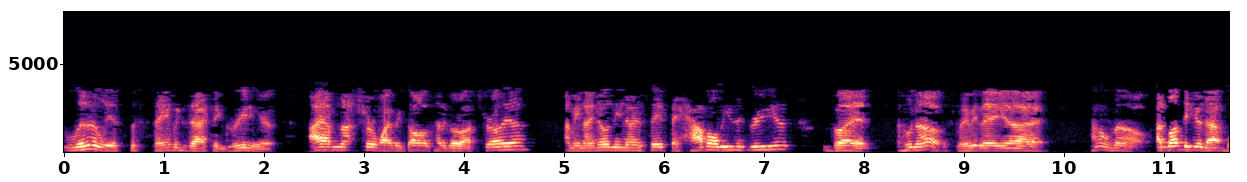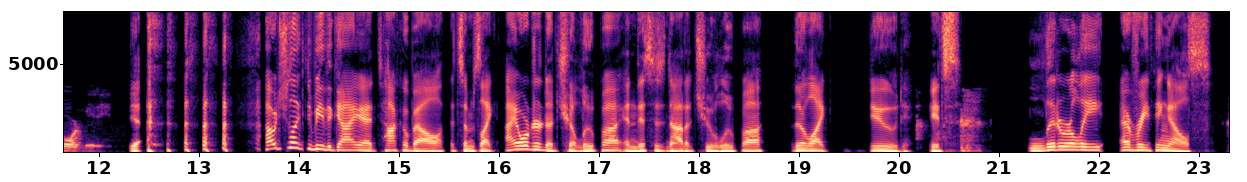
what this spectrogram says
literally, it's the same exact ingredient. I am not sure why McDonald's had to go to Australia. I mean, I know in the United States they have all these ingredients, but who knows? Maybe they, uh, I don't know. I'd love to hear that board meeting. Yeah. How would you like to be the guy at Taco Bell that someone's like, I ordered a chalupa and this is not a chalupa? They're like, dude, it's literally everything else.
